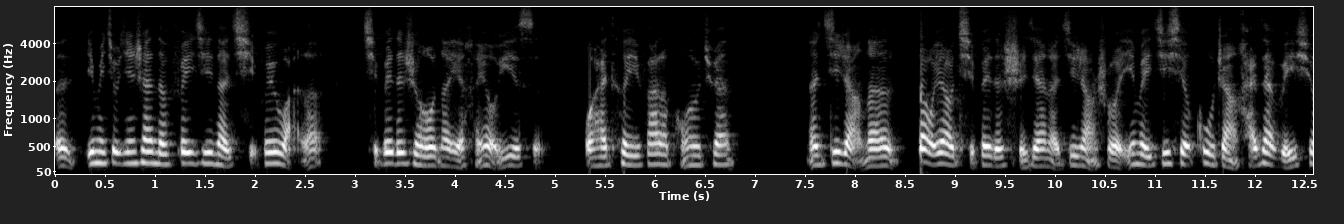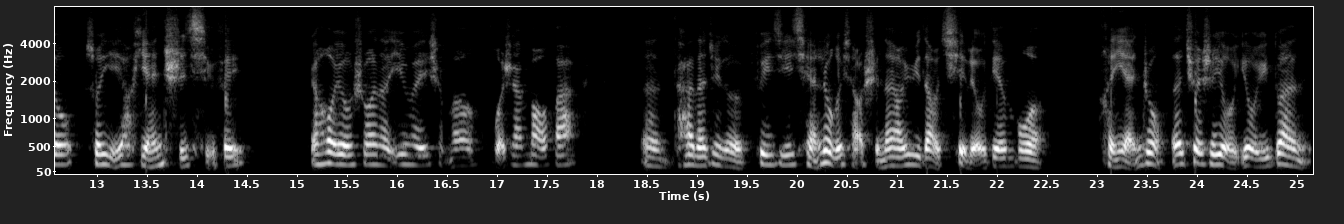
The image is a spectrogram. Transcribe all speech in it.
呃，因为旧金山的飞机呢起飞晚了，起飞的时候呢也很有意思，我还特意发了朋友圈。那机长呢到要起飞的时间了，机长说因为机械故障还在维修，所以要延迟起飞。然后又说呢，因为什么火山爆发。嗯，他的这个飞机前六个小时呢，要遇到气流颠簸，很严重。那确实有有一段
